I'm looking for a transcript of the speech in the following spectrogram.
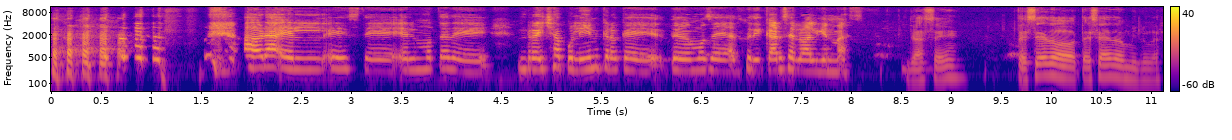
Ahora el, este, el mote de Rey Chapulín creo que debemos de adjudicárselo a alguien más. Ya sé. Te cedo, te cedo mi lugar.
